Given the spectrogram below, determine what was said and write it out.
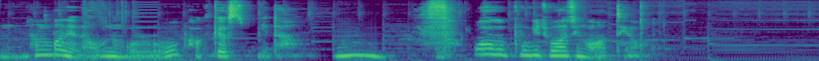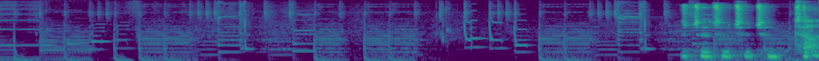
음, 한 번에 나오는 걸로 바뀌었습니다. 음. 어, 이거 보기 좋아진 것 같아요. 자,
